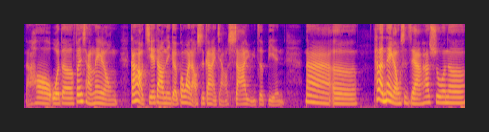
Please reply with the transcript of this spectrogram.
然后我的分享内容刚好接到那个冠冠老师刚才讲的鲨鱼这边。那呃，他的内容是这样，他说呢，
